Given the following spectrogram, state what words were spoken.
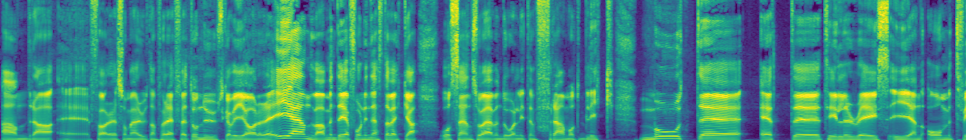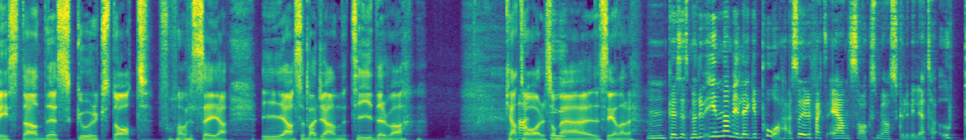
andra eh, förare som är utanför F1 och nu ska vi göra det igen va, men det får ni nästa vecka. Och sen så även då en liten framåtblick mot eh, ett eh, till race i en omtvistad skurkstat, får man väl säga, i Azerbajdzjan-tider va? Qatar Ja, som är senare. Mm, precis, men du, innan vi lägger på här så är det faktiskt en sak som jag skulle vilja ta upp.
